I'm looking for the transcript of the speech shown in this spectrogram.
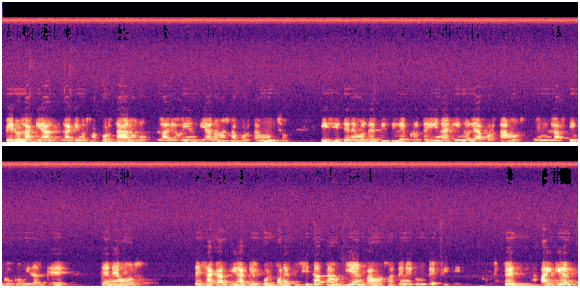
pero la que, la que nos aporta algo, la de hoy en día no nos aporta mucho. Y si tenemos déficit de proteína y no le aportamos en las cinco comidas que tenemos esa cantidad que el cuerpo necesita, también vamos a tener un déficit. Entonces, hay que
